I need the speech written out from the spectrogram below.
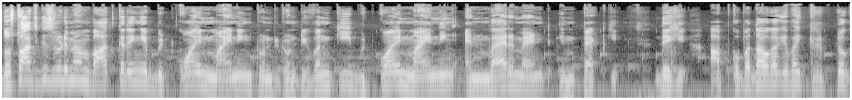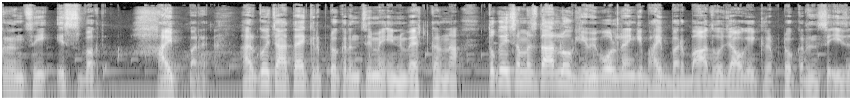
दोस्तों, आज की इस वीडियो में हम बात करेंगे बिटकॉइन माइनिंग 2021 की बिटकॉइन माइनिंग एनवायरमेंट इम्पैक्ट की। देखिए, आपको पता होगा कि भाई क्रिप्टो करेंसी इस वक्त हाइप पर है। हर कोई चाहता है क्रिप्टो करेंसी में इन्वेस्ट करना। तो कई समझदार लोग ये भी बोल रहे हैं कि भाई बर्बाद हो जाओगे क्रिप्टो करेंसी इज़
